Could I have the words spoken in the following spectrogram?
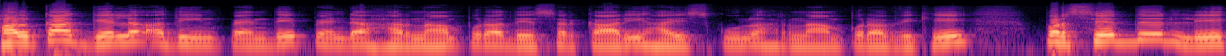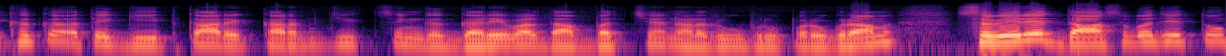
ਹਲਕਾ ਗਿੱਲ ਅਧੀਨ ਪੈਂਦੇ ਪਿੰਡ ਹਰਨਾਮਪੁਰਾ ਦੇ ਸਰਕਾਰੀ ਹਾਈ ਸਕੂਲ ਹਰਨਾਮਪੁਰਾ ਵਿਖੇ ਪ੍ਰਸਿੱਧ ਲੇਖਕ ਅਤੇ ਗੀਤਕਾਰ ਕਰਮਜੀਤ ਸਿੰਘ ਗਰੇਵਾਲ ਦਾ ਬੱਚਿਆਂ ਨਾਲ ਰੂਬਰੂ ਪ੍ਰੋਗਰਾਮ ਸਵੇਰੇ 10 ਵਜੇ ਤੋਂ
